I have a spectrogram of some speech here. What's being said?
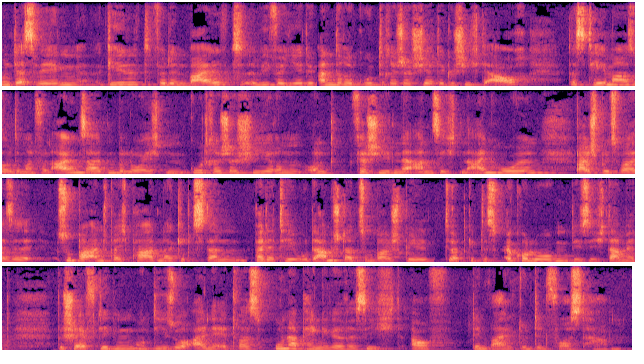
Und deswegen gilt für den Wald, wie für jede andere gut recherchierte Geschichte auch, Das Thema sollte man von allen Seiten beleuchten, gut recherchieren und verschiedene Ansichten einholen. Beispielsweise super Ansprechpartner gibt es dann bei der TU Darmstadt zum Beispiel. Dort gibt es Ökologen, die sich damit beschäftigen und die so eine etwas unabhängigere Sicht auf den Wald und den Forst haben.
